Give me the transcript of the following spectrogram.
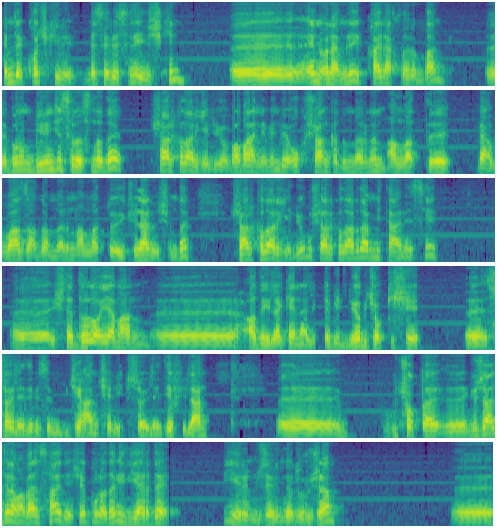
hem de Koçgiri meselesine ilişkin e, en önemli kaynaklarımdan. E, bunun birinci sırasında da şarkılar geliyor. Babaannemin ve o kadınlarının anlattığı ve bazı adamların anlattığı öyküler dışında şarkılar geliyor. Bu şarkılardan bir tanesi e, işte Dilo Yaman e, adıyla genellikle biliniyor. Birçok kişi e, söyledi. Bizim Cihan Çelik söyledi filan. Çok da güzeldir ama ben sadece burada bir yerde bir yerin üzerinde duracağım. E,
